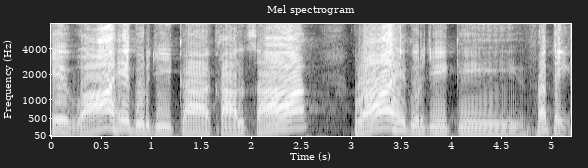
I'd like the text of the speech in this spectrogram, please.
ਕਿ ਵਾਹਿਗੁਰੂ ਜੀ ਕਾ ਖਾਲਸਾ, ਵਾਹਿਗੁਰੂ ਜੀ ਕੀ ਫਤਿਹ।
